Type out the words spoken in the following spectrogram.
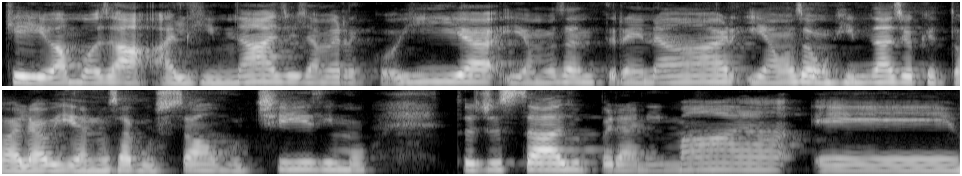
que íbamos a, al gimnasio, ya me recogía, íbamos a entrenar, íbamos a un gimnasio que toda la vida nos ha gustado muchísimo. Entonces yo estaba súper animada, eh,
